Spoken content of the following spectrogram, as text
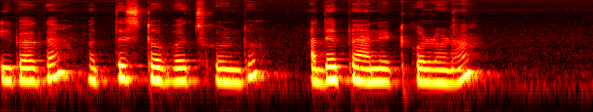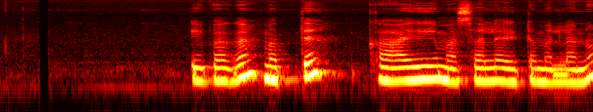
ಇವಾಗ ಮತ್ತೆ ಸ್ಟವ್ ಹಚ್ಕೊಂಡು ಅದೇ ಪ್ಯಾನ್ ಇಟ್ಕೊಳ್ಳೋಣ. ಇವಾಗ ಮತ್ತೆ ಕಾಯಿ ಮಸಾಲೆ ಐಟಮ್ ಎಲ್ಲನೂ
